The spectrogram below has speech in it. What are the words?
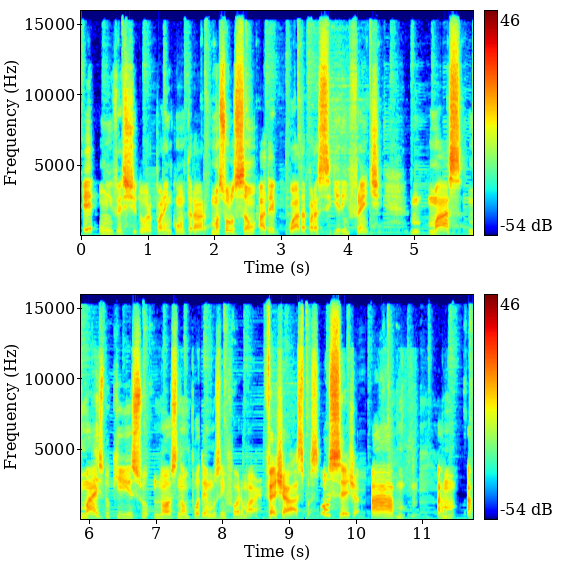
e um investidor para encontrar uma solução adequada para seguir em frente. Mas, mais do que isso, nós não podemos informar. Fecha aspas. Ou seja, a, a, a,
